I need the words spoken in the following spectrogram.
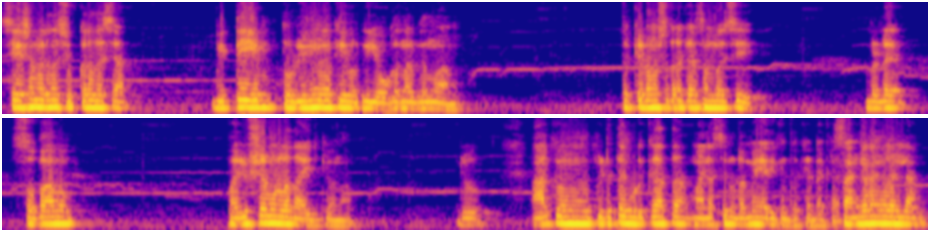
ശേഷം വരുന്ന ശുക്രദശ വിദ്യയും തൊഴിലിനുമൊക്കെ ഇവർക്ക് യോഗം നൽകുന്നതാണ്. തൃക്കേട്ട നക്ഷത്രക്കാരെ സംബന്ധിച്ച് ഇവരുടെ സ്വഭാവം പരുഷമുള്ളതായിരിക്കും നാം. ഒരു ആർക്കും പിടുത്തം കൊടുക്കാത്ത മനസ്സിനുടമയായിരിക്കും തൃക്കേട്ടക്കാർ. സങ്കടങ്ങളെല്ലാം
